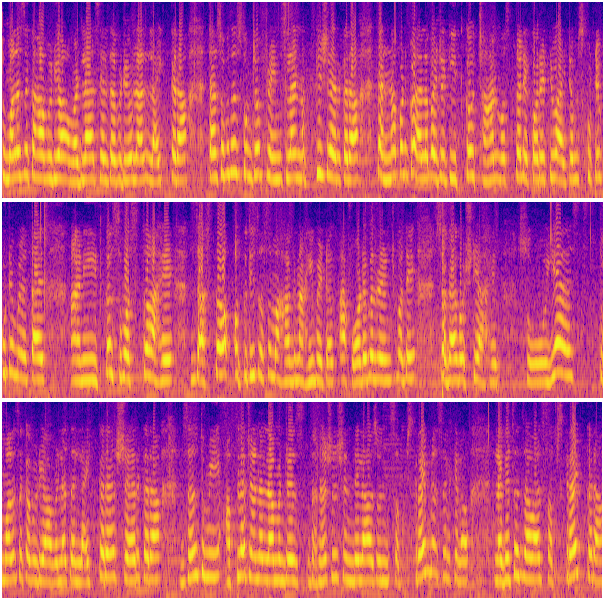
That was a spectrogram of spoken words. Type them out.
तुम्हाला जर का हा व्हिडिओ आवडला असेल तर व्हिडिओला लाईक करा. त्यासोबतच तुमच्या फ्रेंड्सला नक्की शेअर करा. त्यांना पण कळायला पाहिजे की इतकं छान मस्त डेकोरेटिव्ह आयटम्स कुठे कुठे मिळत आहेत आणि इतकं स्वस्त आहे. जास्त अगदीच असं महाग नाही भेटत. अफोर्डेबल रेंजमध्ये सगळ्या गोष्टी आहेत. सो येस तुम्हाला जर का व्हिडिओ आवडला तर लाईक करा शेअर करा. जर तुम्ही आपल्या चॅनलला म्हणजेच धनश्री शिंदेला अजून सबस्क्राईब नसेल केलं लगेचच जावा सबस्क्राईब करा.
